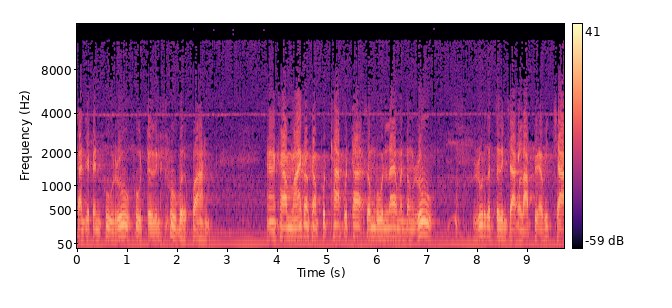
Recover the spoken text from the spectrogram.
การจะเป็นผู้รู้ผู้ตื่น ผู้เบิกบานความหมายของคำพุทธะพุทธะสมบูรณ์แล้วมันต้องรู้ รู้แล้วก็ตื่นจากหลับคืออวิชชา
